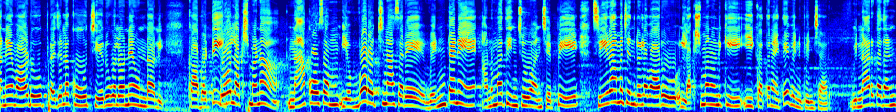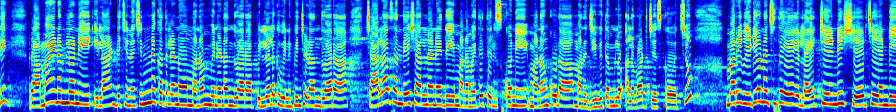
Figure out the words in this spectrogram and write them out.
అనేవాడు ప్రజలకు చేరువలోనే ఉండాలి. కాబట్టి ఓ లక్ష్మణ నా కోసం ఎవ్వరొచ్చినా సరే వెంటనే అనుమతించు అని చెప్పి శ్రీరామచంద్రుల వారు లక్ష్మణునికి ఈ కథనైతే వినిపించారు. విన్నారు కదండి. రామాయణంలోని ఇలాంటి చిన్న చిన్న కథలను మనం వినడం ద్వారా పిల్లలకు వినిపించడం ద్వారా చాలా సందేశాలను అనేది మనమైతే తెలుసుకొని మనం కూడా మన జీవితంలో అలవాటు చేసుకోవచ్చు. మరి వీడియో నచ్చితే లైక్ చేయండి షేర్ చేయండి.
